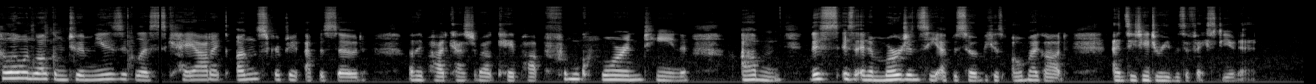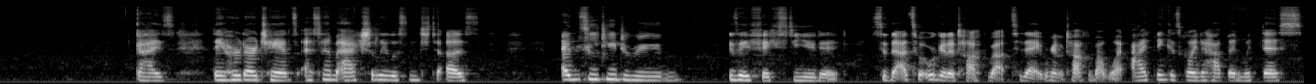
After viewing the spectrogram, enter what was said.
Hello and welcome to a musicless, chaotic, unscripted episode of a podcast about K-pop from quarantine. Um, this is an emergency episode because oh my god, NCT Dream is a fixed unit. Guys, they heard our chants. SM actually listened to us. NCT Dream is a fixed unit. So that's what we're going to talk about today. We're going to talk about what I think is going to happen with this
